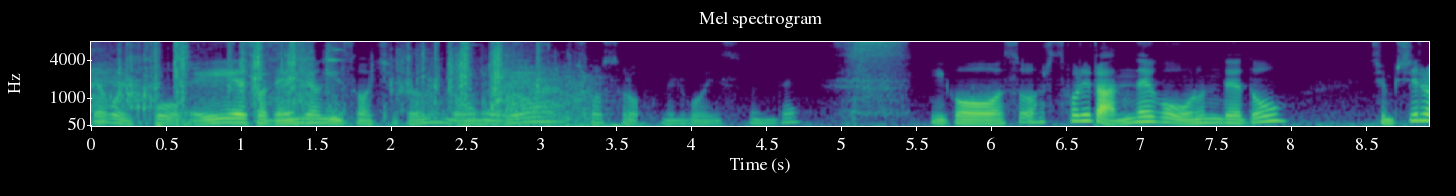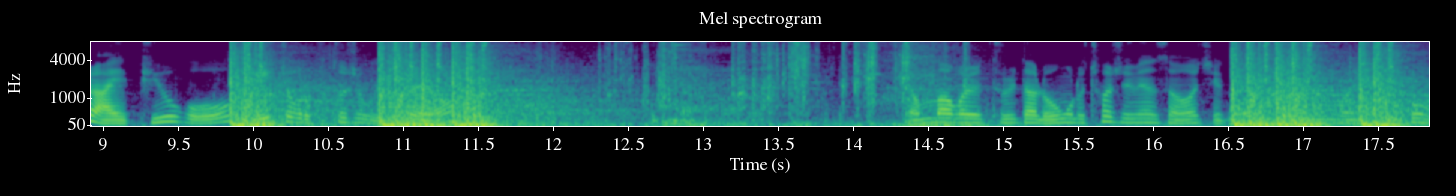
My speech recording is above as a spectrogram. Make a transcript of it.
쬐고 있고 A에서 4명이서 지금 롱으로 숏으로 밀고 있는데 이거 소, 소리를 안 내고 오는데도 지금 C를 아예 비우고 A 쪽으로 붙어주고 있어요. 연막을 둘 다 롱으로 쳐주면서 지금 한번 치고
